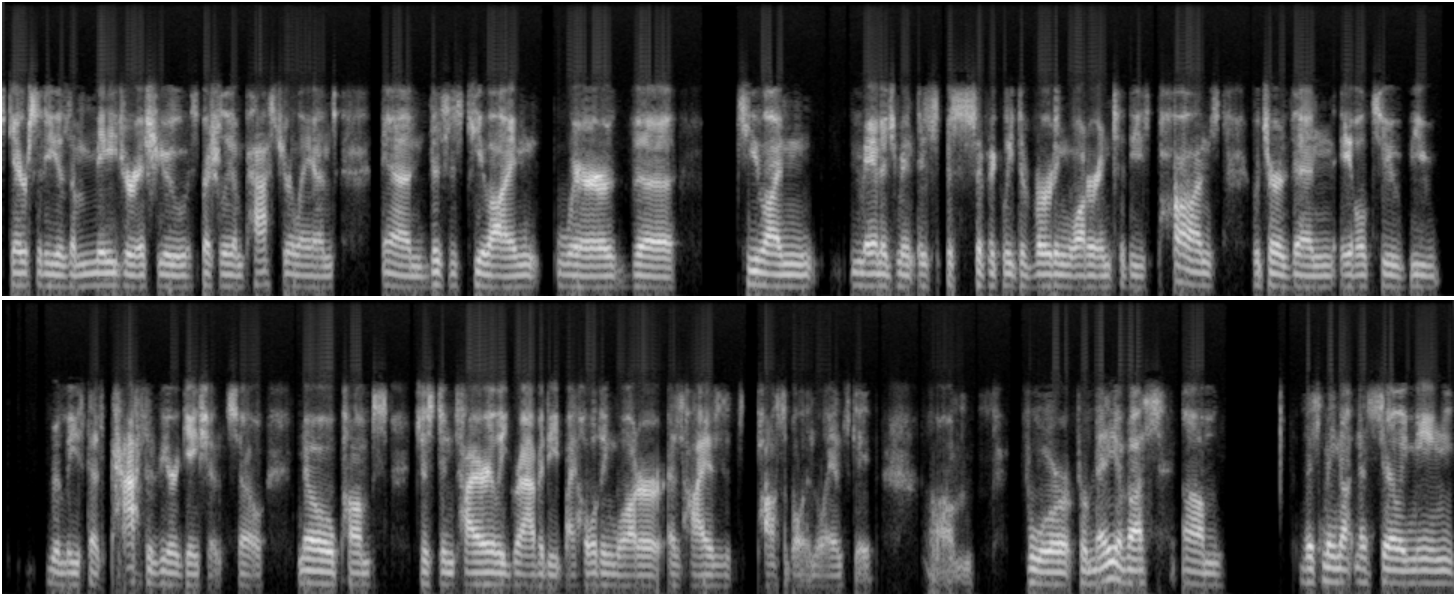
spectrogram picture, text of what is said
scarcity is a major issue, especially on pasture land. And this is keyline where the keyline management is specifically diverting water into these ponds, which are then able to be released as passive irrigation. So no pumps, just entirely gravity by holding water as high as it's possible in the landscape. Um, for, for many of us, um, this may not necessarily mean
